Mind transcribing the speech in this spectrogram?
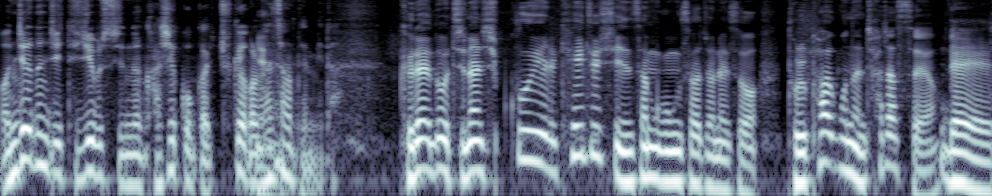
언제든지 뒤집을 수 있는 가시권까지 추격을 네. 한 상태입니다. 그래도 지난 19일 KGC 인삼공사전에서 돌파구는 찾았어요. 네,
